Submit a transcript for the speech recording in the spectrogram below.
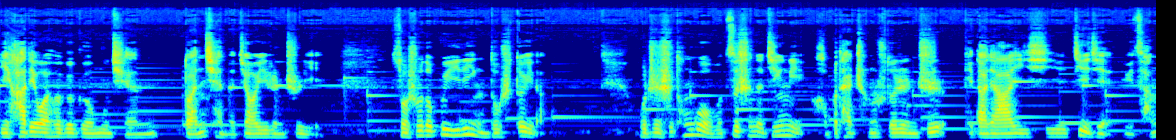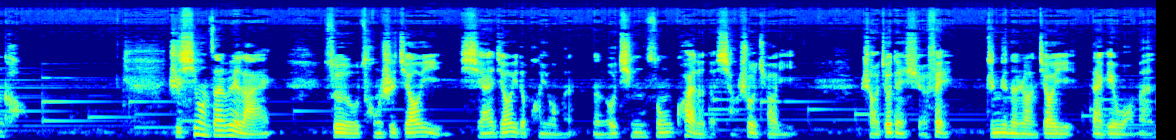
以哈迪外汇哥哥目前短浅的交易认知里，所说的不一定都是对的。我只是通过我自身的经历和不太成熟的认知，给大家一些借鉴与参考。只希望在未来，所有从事交易、喜爱交易的朋友们能够轻松快乐的享受交易，少交点学费，真正的让交易带给我们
